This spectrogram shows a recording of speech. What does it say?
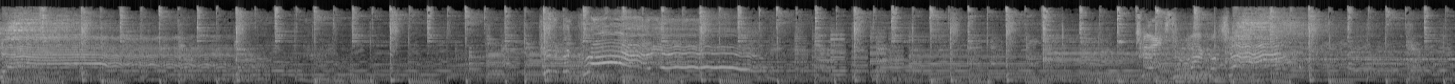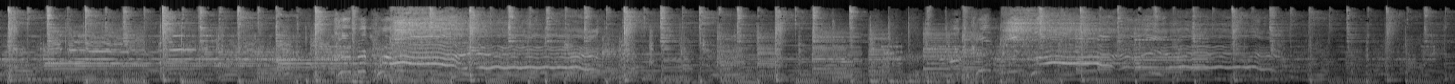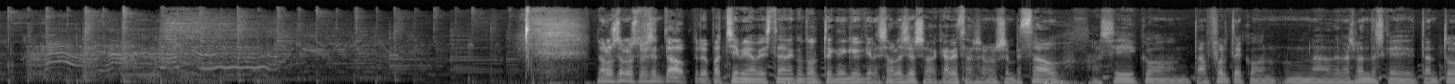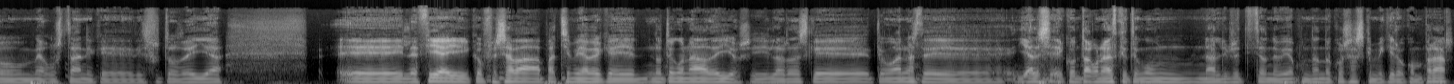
shine. No los hemos presentado, pero Pachi me había estado en el control técnico y que les habla yo se la cabeza. hemos empezado así con tan fuerte con una de las bandas que tanto me gustan y que disfruto de ella. Eh, y decía y confesaba a Pachi Miave que no tengo nada de ellos y la verdad es que tengo ganas de... Ya les he contado una vez que tengo una libretita donde voy apuntando cosas que me quiero comprar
